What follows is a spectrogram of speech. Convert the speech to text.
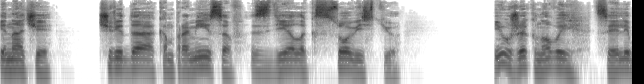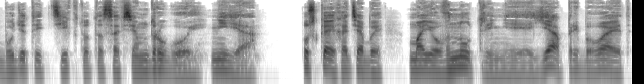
Иначе череда компромиссов, сделок с совестью — и уже к новой цели будет идти кто-то совсем другой, не я. Пускай хотя бы мое внутреннее «я» пребывает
